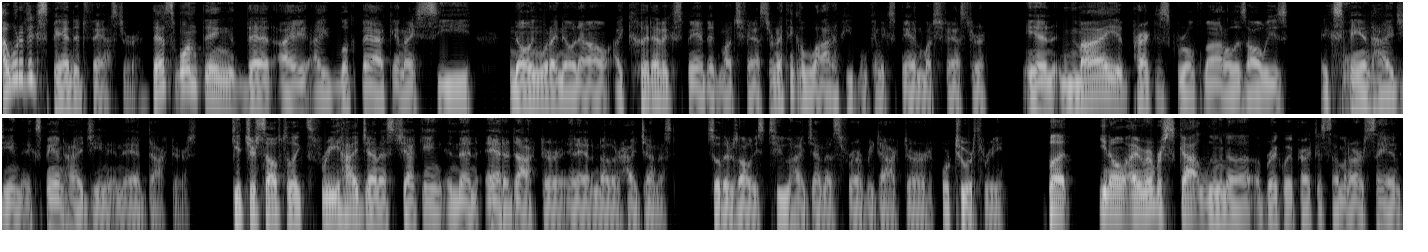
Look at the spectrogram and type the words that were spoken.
I would have expanded faster. That's one thing that I, I look back and I see, knowing what I know now, I could have expanded much faster. And I think a lot of people can expand much faster. And my practice growth model is always expand hygiene, expand hygiene, and add doctors. Get yourself to like three hygienists checking and then add a doctor and add another hygienist. So there's always two hygienists for every doctor or two or three. But, you know, I remember Scott Leune, a breakaway practice seminar, saying,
